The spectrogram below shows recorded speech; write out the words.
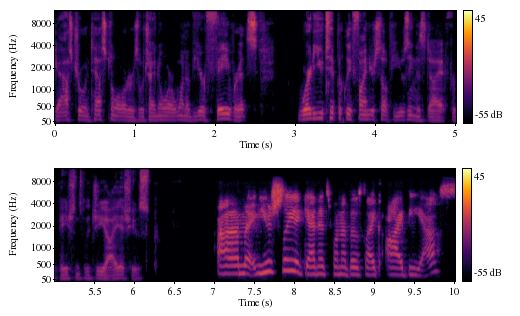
Gastrointestinal orders, which I know are one of your favorites. Where do you typically find yourself using this diet for patients with GI issues? Um, usually, again, it's one of those like IBS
